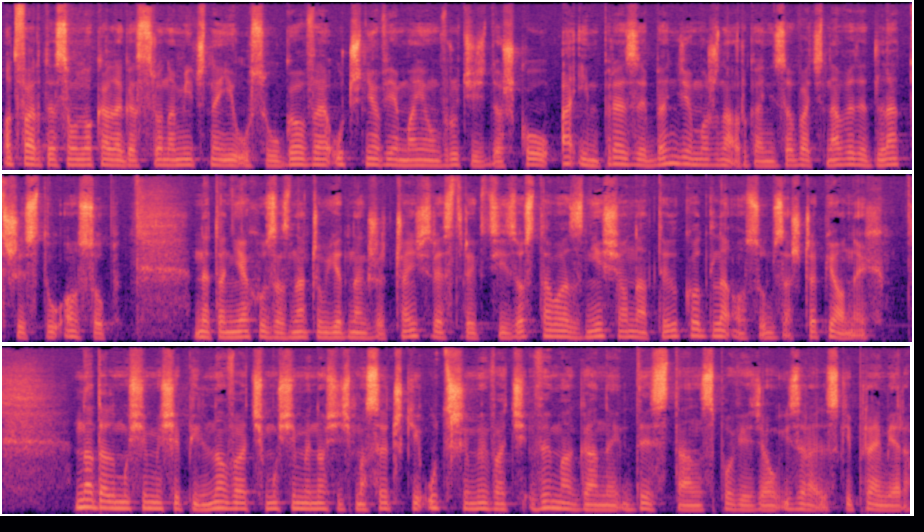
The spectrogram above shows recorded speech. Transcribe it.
Otwarte są lokale gastronomiczne i usługowe, uczniowie mają wrócić do szkół, a imprezy będzie można organizować nawet dla 300 osób. Netanyahu zaznaczył jednak, że część restrykcji została zniesiona tylko dla osób zaszczepionych. Nadal musimy się pilnować, musimy nosić maseczki, utrzymywać wymagany dystans, powiedział izraelski premier.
